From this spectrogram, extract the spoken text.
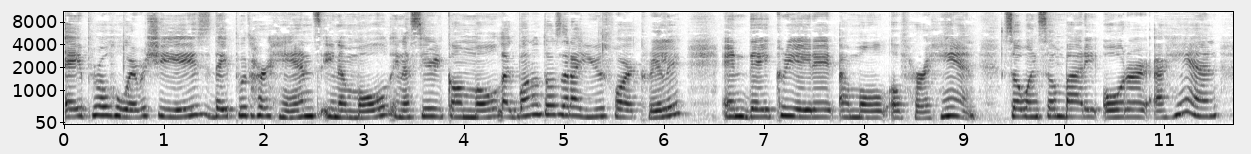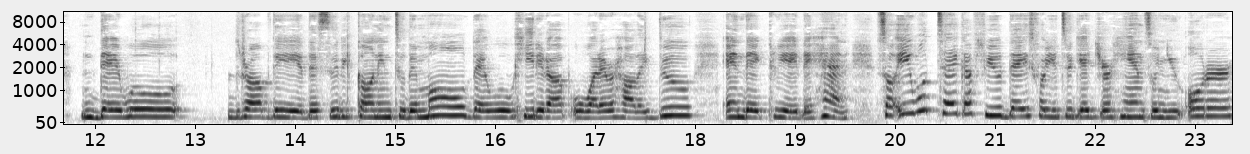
April, whoever she is, they put her hands in a mold, in a silicone mold, like one of those that I use for acrylic, and they created a mold of her hand. So when somebody order a hand, they will drop the, the silicone into the mold, they will heat it up or whatever how they do, and they create the hand. So it will take a few days for you to get your hands when you order.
